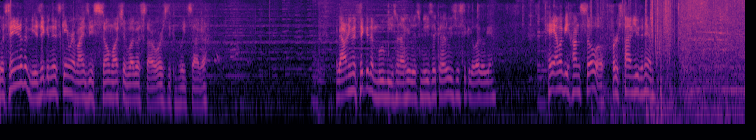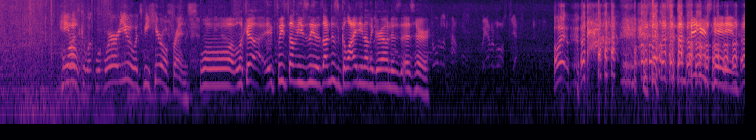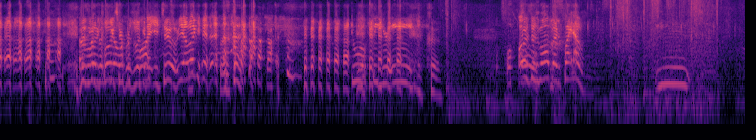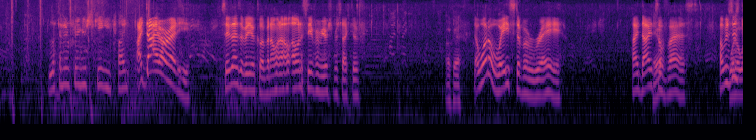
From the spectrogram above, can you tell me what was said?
Listening to the music in this game reminds me so much of Lego Star Wars: The Complete Saga. Like I don't even think of the movies when I hear this music. I always just think of the Lego game. Hey, I'm gonna be Han Solo. First time using him. Hey, Whoa. let's go. wh- Where are you? Let's be hero friends. Whoa, whoa, whoa, look at, please tell me you see this. I'm just gliding on the ground as, as her. Oh, wait. I'm figure skating. this Everyone's one like, clone trooper's looking at you too. Yeah, look at it. Do a figure eight. Oh, it's this moment. Fight him. Mm. Landed figure skating kind. I died already. Save that as a video clip, and I want I want to see it from your perspective. Okay. Now, what a waste of a Rey. I died so fast. I was What just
